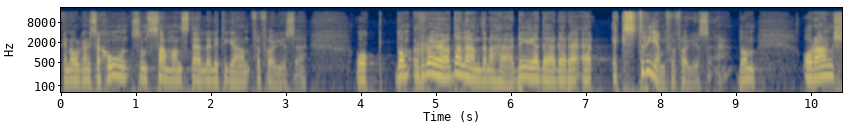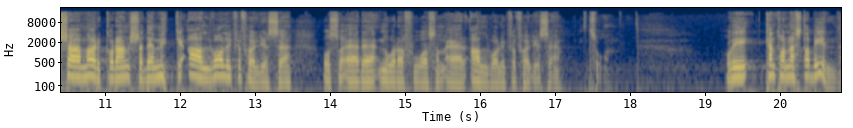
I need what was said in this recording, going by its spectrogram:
en organisation som sammanställer lite grann förföljelse. Och de röda länderna här, det är där, där det är extrem förföljelse. De orangea, mörkorangea, det är mycket allvarlig förföljelse. Och så är det några få som är allvarlig förföljelse. Så. Och vi kan ta nästa bild.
